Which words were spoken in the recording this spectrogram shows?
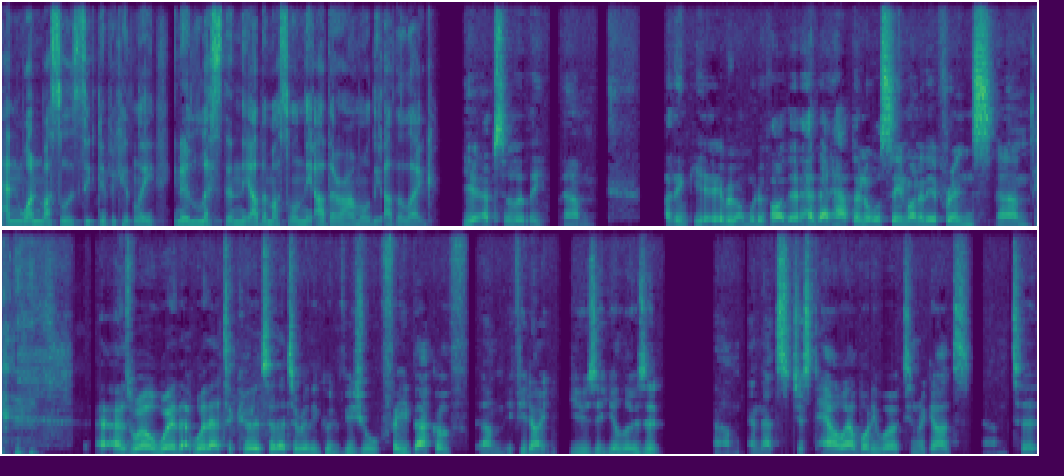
and one muscle is significantly, you know, less than the other muscle in the other arm or the other leg. Yeah, absolutely. Um, I think yeah, everyone would have either had that happen or seen one of their friends um, as well where that where that's occurred. So that's a really good visual feedback of um, if you don't use it, you lose it. Um, and that's just how our body works in regards um, to,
